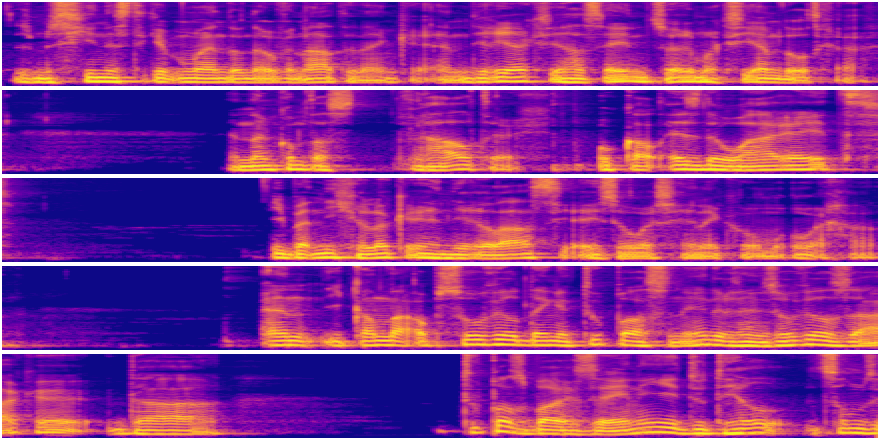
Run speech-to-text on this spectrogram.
Dus misschien is het het moment om daarover na te denken. En die reactie gaat zijn, sorry, maar ik zie hem doodgraag. En dan komt dat verhaal terug. Ook al is de waarheid, je bent niet gelukkig in die relatie, hij zou waarschijnlijk gewoon weggaan. En je kan dat op zoveel dingen toepassen. Hè. Er zijn zoveel zaken dat toepasbaar zijn. Je doet heel, soms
